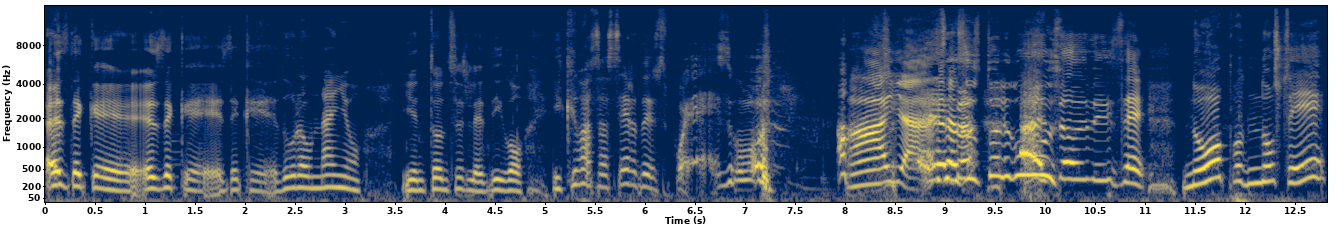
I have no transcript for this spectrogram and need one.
Es de que, es de que, es de que dura un año. Y entonces le digo, ¿y qué vas a hacer después, Gus? Ay, ya, se asustó el Gus. Entonces dice, no, pues no sé,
